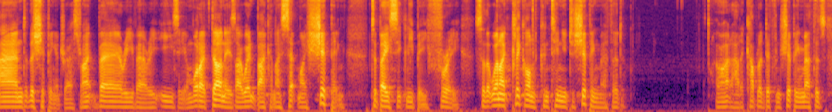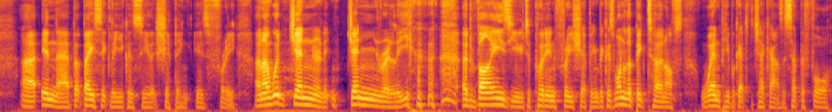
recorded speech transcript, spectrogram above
and the shipping address, right? Very, very easy. And what I've done is I went back and I set my shipping to basically be free so that when I click on continue to shipping method, all right, I had a couple of different shipping methods uh, in there, but basically you can see that shipping is free. And I would generally generally advise you to put in free shipping because one of the big turnoffs when people get to the checkout, as I said before,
